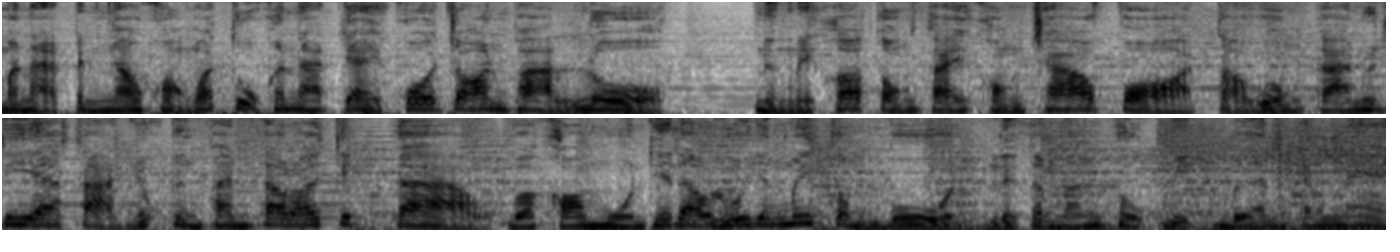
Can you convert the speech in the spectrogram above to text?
มันอาจเป็นเงาของวัตถุขนาดใหญ่โคจรผ่านโลกหนึ่งในข้อสงสัยของชาวปอดต่อวงการวิทยาศาสตร์ยุค 1919 ว่าข้อมูลที่เรารู้ยังไม่สมบูรณ์ หรือกำลังถูกบิดเบือนกันแน่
